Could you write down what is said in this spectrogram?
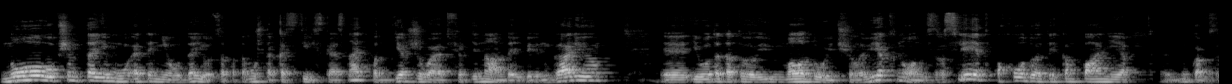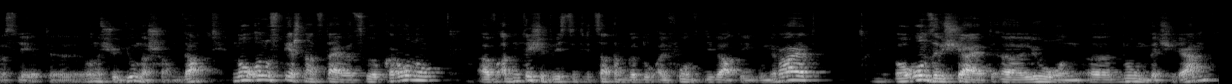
Но, в общем-то, ему это не удается, потому что Кастильская знать поддерживает Фердинанда и Беренгарию, и вот этот э, молодой человек, ну, он взрослеет по ходу этой кампании, э, ну, как взрослеет, он еще юноша, да, но он успешно отстаивает свою корону. В 1230 году Альфонс IX умирает. Он завещает Леон двум дочерям,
